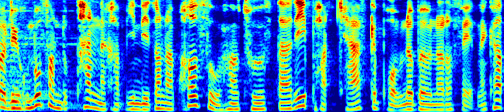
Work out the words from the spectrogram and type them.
สวัสดีคุณผู้ฟังทุกท่านนะครับ ยินดีต้อนรับเข้าสู่ How to Study Podcast กับผมโนเบลนรเศษนะครับ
